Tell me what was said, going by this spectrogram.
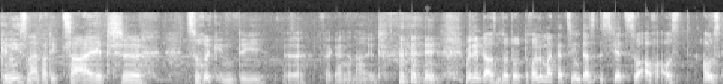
genießen einfach die Zeit äh, zurück in die äh, Vergangenheit. Mit dem 1000 Euro Trolle Magazin. Das ist jetzt so auch aus, aus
